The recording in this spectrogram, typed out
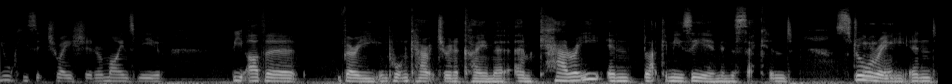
Yorkie situation reminds me of the other very important character in a coma, um, Carrie in Black Museum in the second story, mm-hmm. and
